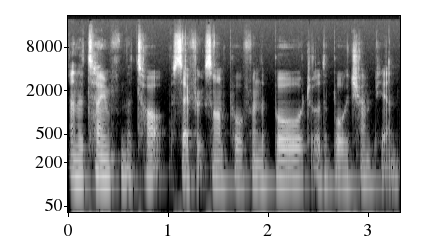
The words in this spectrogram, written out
and the tone from the top, so for example, from the board or the board champion.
